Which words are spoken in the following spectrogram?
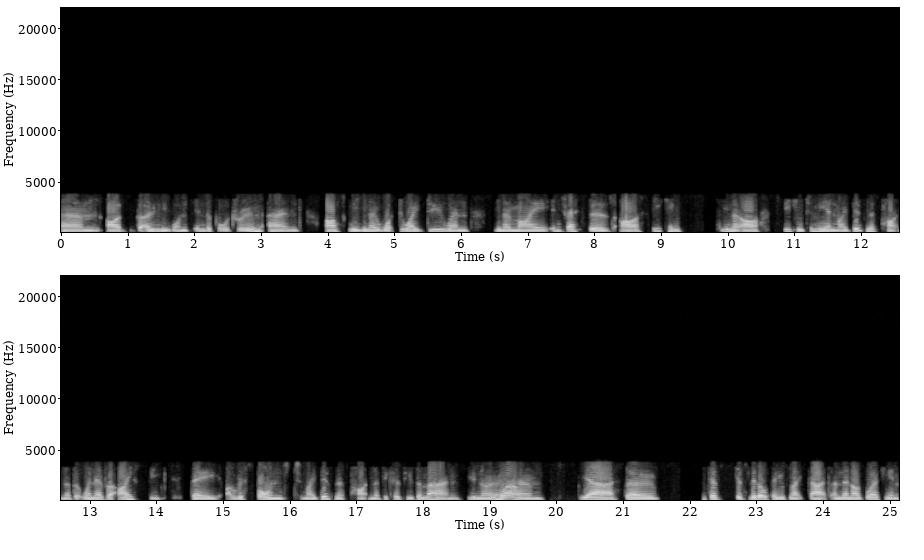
um, are the only ones in the boardroom and ask me, you know, what do I do when, you know, my investors are speaking, you know, are speaking to me and my business partner, but whenever I speak, they respond to my business partner because he's a man, you know. Wow. Um, yeah, so just just little things like that. And then I was working in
